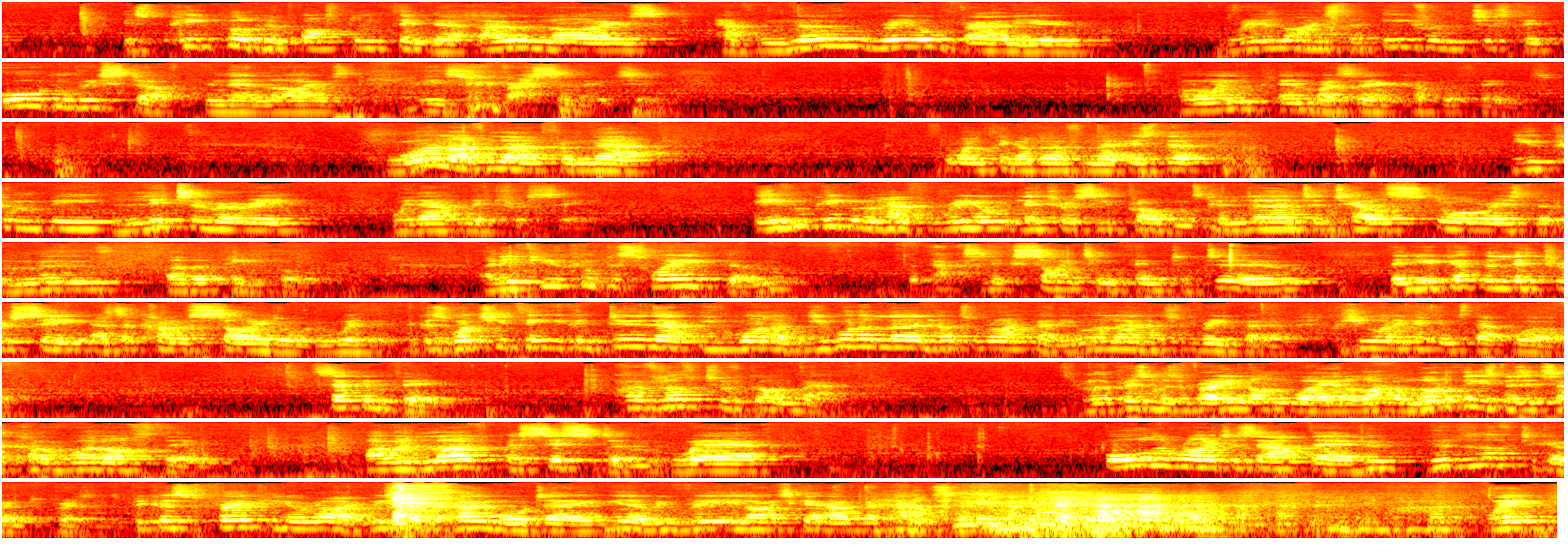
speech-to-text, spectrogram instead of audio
is people who often think their own lives have no real value realize that even just the ordinary stuff in their lives is fascinating. I want to end by saying a couple of things. One I've learned from that, the one thing I've learned from that is that you can be literary without literacy. Even people who have real literacy problems can learn to tell stories that move other people. And if you can persuade them that that's an exciting thing to do, then you get the literacy as a kind of side order with it. Because once you think you can do that, you want to you want to learn how to write better, you want to learn how to read better, because you want to get into that world. Second thing, I'd have loved to have gone back. Well, the prison was a very long way, and like a lot of these visits are kind of one-off thing. I would love a system where all the writers out there who, who'd love to go into prisons, because frankly, you're right, we sit at home all day, you know, we really like to get out of the house. when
